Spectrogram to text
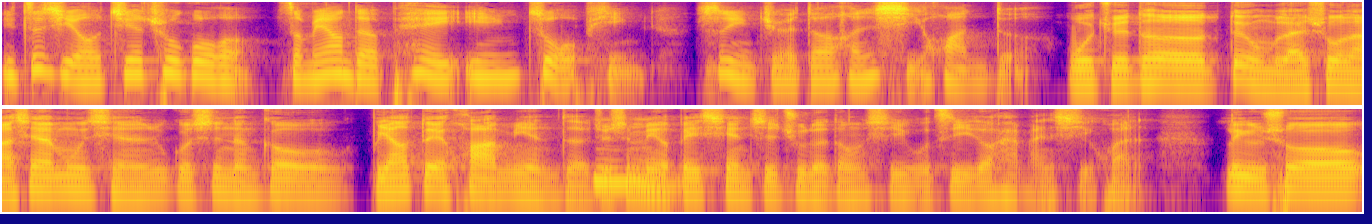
你自己有接触过怎么样的配音作品是你觉得很喜欢的？我觉得对我们来说啦，现在目前如果是能够不要对画面的，就是没有被限制住的东西，嗯、我自己都还蛮喜欢。例如说，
